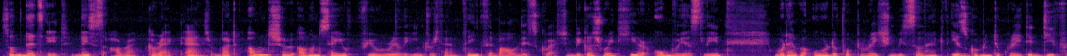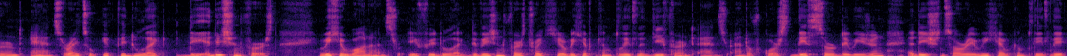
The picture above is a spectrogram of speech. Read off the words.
So that's it. This is our correct answer. But I want to show, I want to say a few really interesting things about this question because right here, obviously, whatever order of operation we select is going to create a different answer, right? So if we do like the addition first, we have one answer. If we do like division first right here, we have completely different answer. And of course, this third division addition, sorry, we have completely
